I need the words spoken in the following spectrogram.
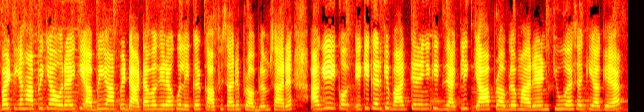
बट यहाँ पे क्या हो रहा है कि अभी यहाँ पे डाटा वगैरह को लेकर काफ़ी सारे प्रॉब्लम्स आ रहे हैं। आगे एक एक करके बात करेंगे कि एग्जैक्टली क्या प्रॉब्लम आ रहा है एंड क्यों ऐसा किया गया है।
